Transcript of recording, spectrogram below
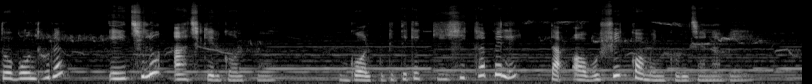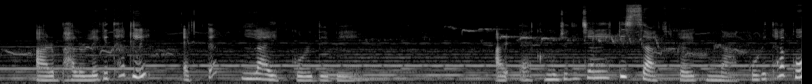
তো বন্ধুরা, এই ছিল আজকের গল্প। গল্পটি থেকে কি শিক্ষা পেলে তা অবশ্যই কমেন্ট করে জানাবে। আর ভালো লেগে থাকলে একটা লাইক করে দেবে। আর এখনও যদি চ্যানেলটি সাবস্ক্রাইব না করে থাকো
